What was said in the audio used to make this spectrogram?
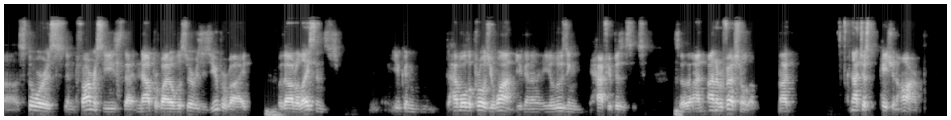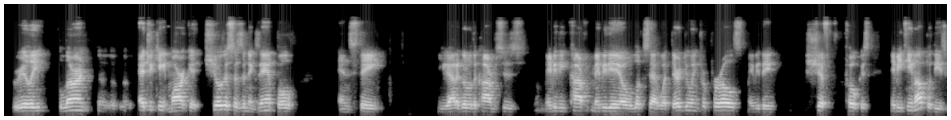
uh, stores and pharmacies that now provide all the services you provide Mhm. without a license, you can have all the pros you want. You're gonna you're losing half your businesses. So on, on a professional level, not not just patient harm, really learn, uh, educate, market, show this as an example, and state you got to go to the conferences. Maybe the maybe the AO looks at what they're doing for pearls. Maybe they shift focus. Maybe team up with these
